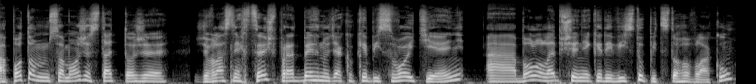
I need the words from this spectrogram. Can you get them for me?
a potom sa môže stať to, že, že vlastne chceš predbehnúť ako keby svoj tieň a bolo lepšie niekedy vystúpiť z toho vlaku.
